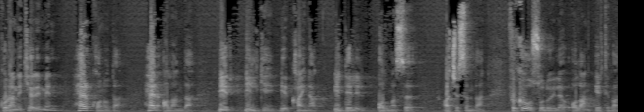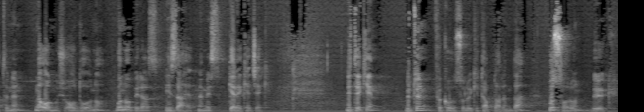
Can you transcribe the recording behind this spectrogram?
Kur'an-ı Kerim'in her konuda, her alanda bir bilgi, bir kaynak, bir delil olması açısından fıkıh usulüyle olan irtibatının ne olmuş olduğunu bunu biraz izah etmemiz gerekecek. Nitekim bütün fıkıh usulü kitaplarında bu sorun büyük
